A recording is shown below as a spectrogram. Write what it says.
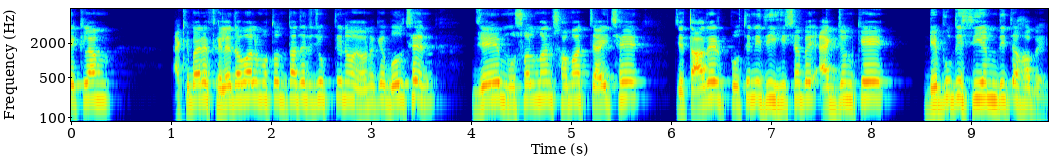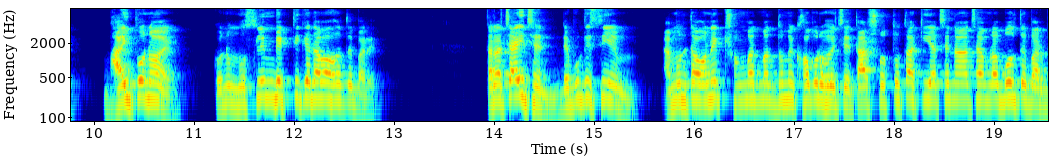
দেখলাম, একেবারে ফেলে দেওয়ার মতন তাদের যুক্তি নয়। অনেকে বলছেন যে, মুসলমান সমাজ চাইছে যে তাদের প্রতিনিধি হিসাবে একজনকে ডেপুটি সিএম দিতে হবে। ভাইপো নয়, কোনো মুসলিম ব্যক্তিকে দেওয়া হতে পারে। তারা চাইছেন ডেপুটি সিএম। এমনটা অনেক সংবাদ মাধ্যমে খবর হয়েছে। তার সত্যতা কি আছে না আছে আমরা বলতে পারব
